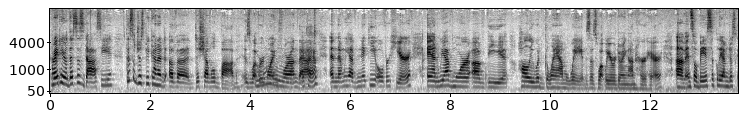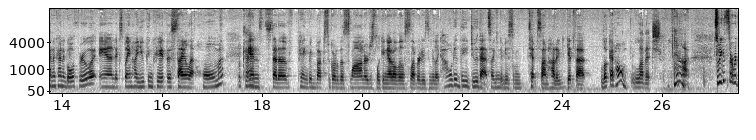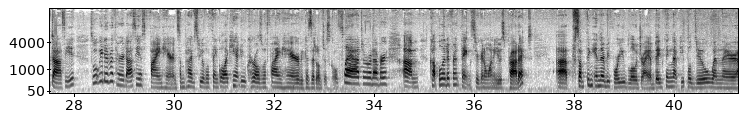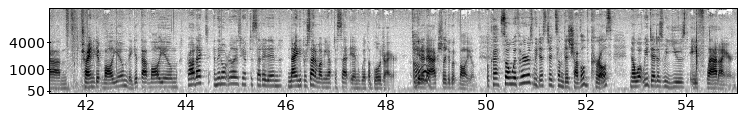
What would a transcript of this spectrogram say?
Right here, this is Dossie. This would just be kind of, of a disheveled bob is what mm, we're going for on that. Okay. And then we have Nikki over here, and we have more of the Hollywood glam waves is what we were doing on her hair. Um, and so basically, I'm just gonna kind of go through and explain how you can create this style at home okay. instead of paying big bucks to go to the salon or just looking at all those celebrities and be like, how did they do that? So I can give you some tips on how to get that look at home. Love it. Yeah. So we can start with Dossie. So what we did with her, Dossie has fine hair, and sometimes people think, well, I can't do curls with fine hair because it'll just go flat or whatever. A um, couple of different things. You're going to want to use product. Uh, something in there before you blow dry. A big thing that people do when they're um, trying to get volume, they get that volume product and they don't realize you have to set it in. 90% of them you have to set in with a blow dryer to oh. get it oh. actually to get volume. Okay. So with hers, we just did some disheveled curls. Now what we did is we used a flat iron.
